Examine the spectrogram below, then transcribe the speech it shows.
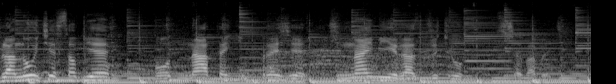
Planujcie sobie, bo na tej imprezie przynajmniej raz w życiu trzeba być.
